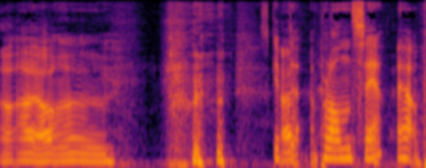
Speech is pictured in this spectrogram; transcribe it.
Ja, ja, ja, eh, Skepti Plan C. Ja.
